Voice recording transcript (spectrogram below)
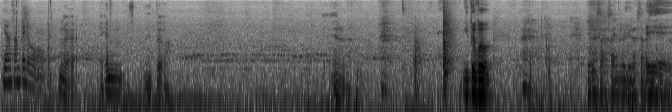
jangan sampai dong nggak ya kan itu Ya, gitu bu Dirasa-rasain dulu, dirasa-rasain. iya dulu.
